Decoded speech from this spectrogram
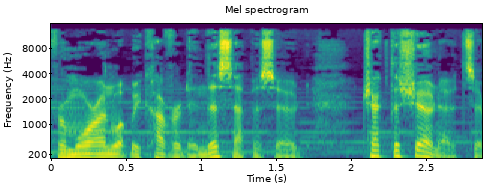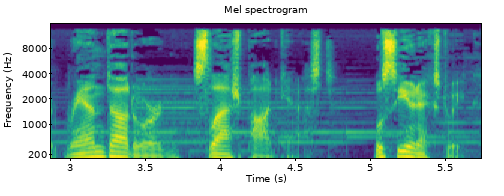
For more on what we covered in this episode, check the show notes at rand.org slash podcast. We'll see you next week.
